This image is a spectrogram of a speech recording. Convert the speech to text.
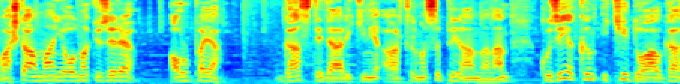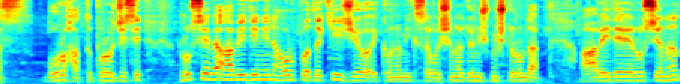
Başta Almanya olmak üzere Avrupa'ya gaz tedarikini artırması planlanan Kuzey Akım 2 doğalgaz boru hattı projesi Rusya ve ABD'nin Avrupa'daki jeoekonomik savaşına dönüşmüş durumda. ABD ve Rusya'nın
